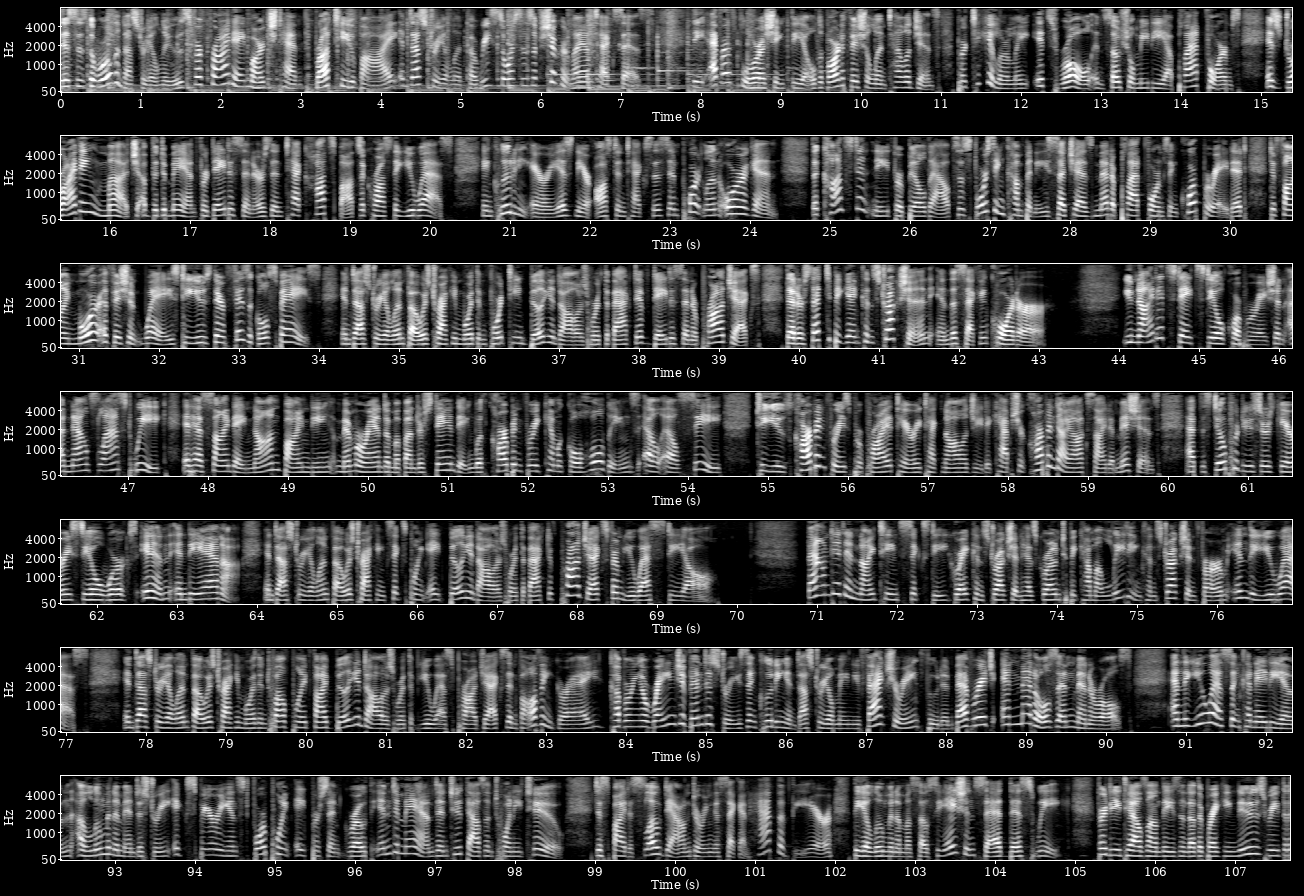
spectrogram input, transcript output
This is the World Industrial News for Friday, March 10th, brought to you by Industrial Info Resources of Sugar Land, Texas. The ever flourishing field of artificial intelligence, particularly its role in social media platforms, is driving much of the demand for data centers in tech hotspots across the U.S., including areas near Austin, Texas, and Portland, Oregon. The constant need for build outs is forcing companies such as Meta Platforms Incorporated to find more efficient ways to use their physical space. Industrial Info is tracking more than $14 billion worth of active data center projects that are set to begin construction in the second quarter. United States Steel Corporation announced last week it has signed a non binding memorandum of understanding with Carbon Free Chemical Holdings, LLC, to use Carbon Free's proprietary technology to capture carbon dioxide emissions at the steel producers Gary Steel Works in Indiana. Industrial Info is tracking $6.8 billion worth of active projects from U.S. Steel. Founded in 1960, Gray Construction has grown to become a leading construction firm in the U.S. Industrial Info is tracking more than $12.5 billion worth of U.S. projects involving Gray, covering a range of industries, including industrial manufacturing, food and beverage, and metals and minerals. And the U.S. and Canadian aluminum industry experienced 4.8% growth in demand in 2022. Despite a slowdown during the second half of the year, the Aluminum Association said this week. For details on these and other breaking news, read the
